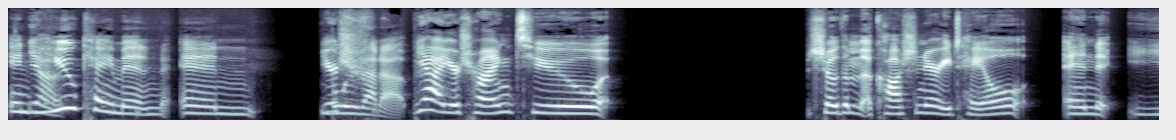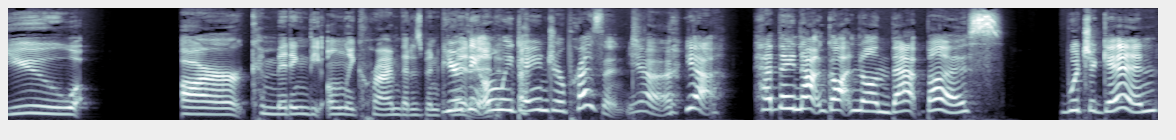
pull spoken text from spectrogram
And Yeah. you came in and You're blew tr- that up. Yeah, you're trying to show them a cautionary tale, and you are committing the only crime that has been committed. You're the only danger present. yeah. Yeah. Had they not gotten on that bus, which again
